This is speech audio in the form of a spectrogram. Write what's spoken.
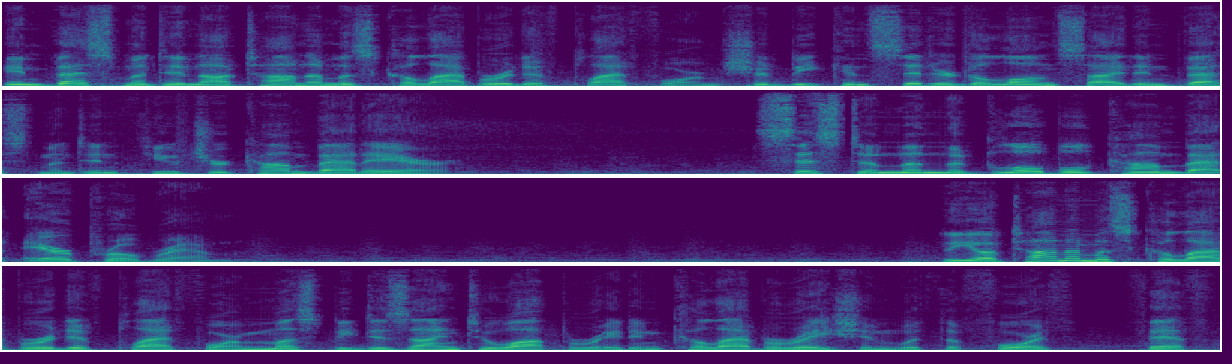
investment in autonomous collaborative platforms should be considered alongside investment in future combat air system and the Global Combat Air Program. The autonomous collaborative platform must be designed to operate in collaboration with the fourth, fifth,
